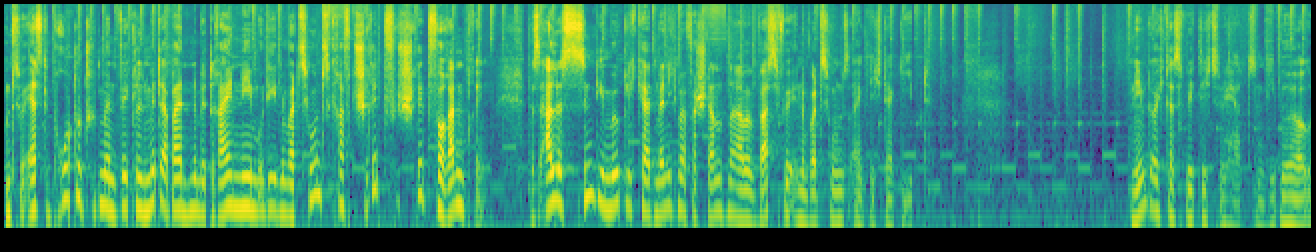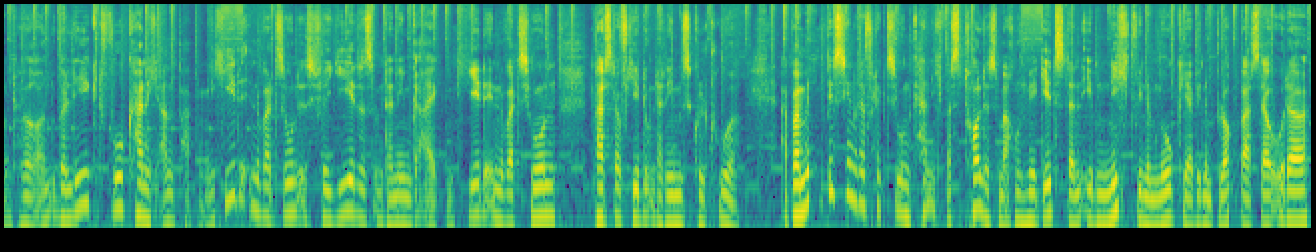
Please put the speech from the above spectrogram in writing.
Und zuerst Prototypen entwickeln, Mitarbeitende mit reinnehmen und die Innovationskraft Schritt für Schritt voranbringen. Das alles sind die Möglichkeiten, wenn ich mal verstanden habe, was für Innovationen es eigentlich da gibt. Nehmt euch das wirklich zu Herzen, liebe Hörer und Hörer, und überlegt, wo kann ich anpacken. Nicht jede Innovation ist für jedes Unternehmen geeignet. Jede Innovation passt auf jede Unternehmenskultur. Aber mit ein bisschen Reflexion kann ich was Tolles machen und mir geht es dann eben nicht wie einem Nokia, wie einem Blockbuster oder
